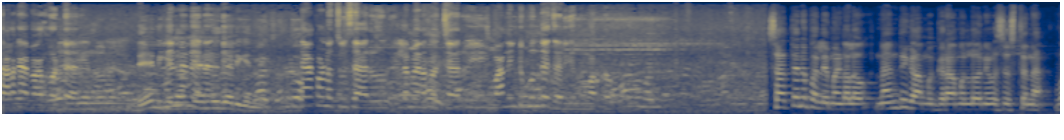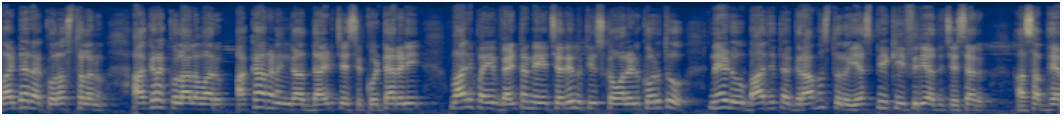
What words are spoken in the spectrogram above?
తలకాయ పగలగొట్టారు జరిగింది? లేకుండా చూశారు. ఇళ్ళ మీదకి వచ్చారు. ఈ మన ఇంటి ముందే జరిగింది మొత్తం. సత్తెనపల్లి మండలం నందిగామ గ్రామంలో నివసిస్తున్న వడ్డెర కులస్తులను అగ్ర కులాల వారు అకారణంగా దాడి చేసి కొట్టారని వారిపై వెంటనే చర్యలు తీసుకోవాలని కోరుతూ నేడు బాధిత గ్రామస్తులు ఎస్పీకి ఫిర్యాదు చేశారు. అసభ్య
